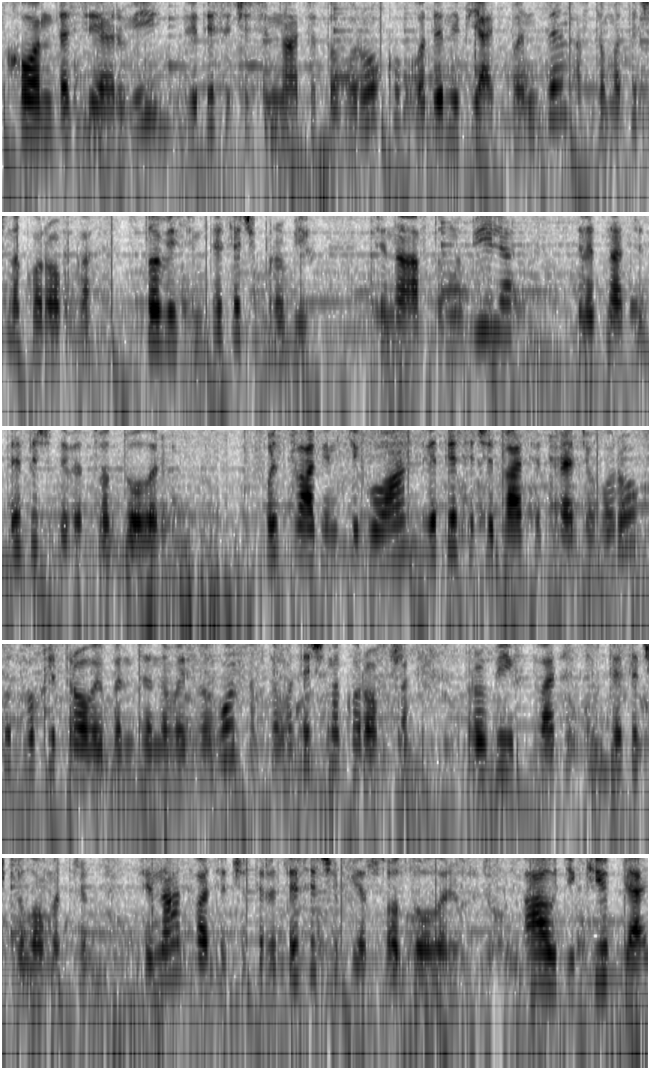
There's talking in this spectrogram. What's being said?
Honda CR-V 2017 року, 1,5 бензин, автоматична коробка, 108 тисяч пробіг. Ціна автомобіля 19 тисяч 900 доларів. Volkswagen Tiguan 2023 року, 2-літровий бензиновий двигун, автоматична коробка, пробіг 27 тисяч кілометрів. Ціна 24 тисячі 500 доларів. Audi Q5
